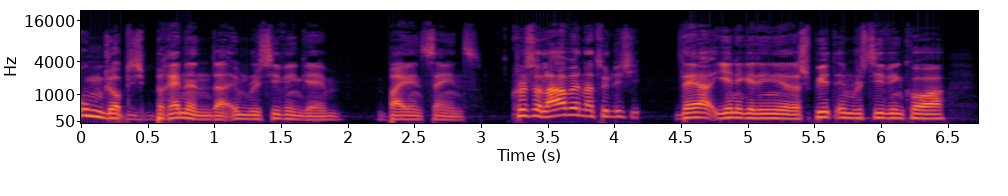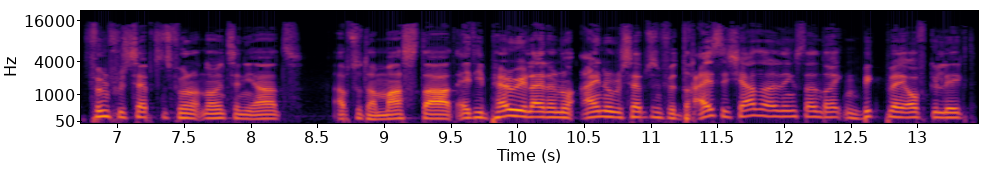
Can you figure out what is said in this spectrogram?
unglaublich brennen da im Receiving Game bei den Saints. Chris Olave natürlich derjenige, den ihr da spielt im Receiving Core. Fünf Receptions für 119 Yards. Absoluter Must-Start. A.T. Perry leider nur eine Reception für 30 Yards, allerdings dann direkt ein Big Play aufgelegt.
